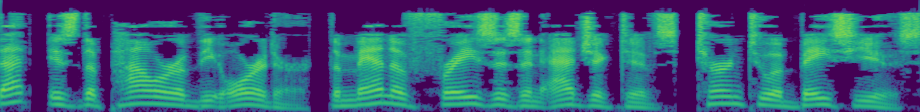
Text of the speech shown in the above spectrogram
That, is the power of the orator, the man of phrases and adjectives, turned to a base use.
